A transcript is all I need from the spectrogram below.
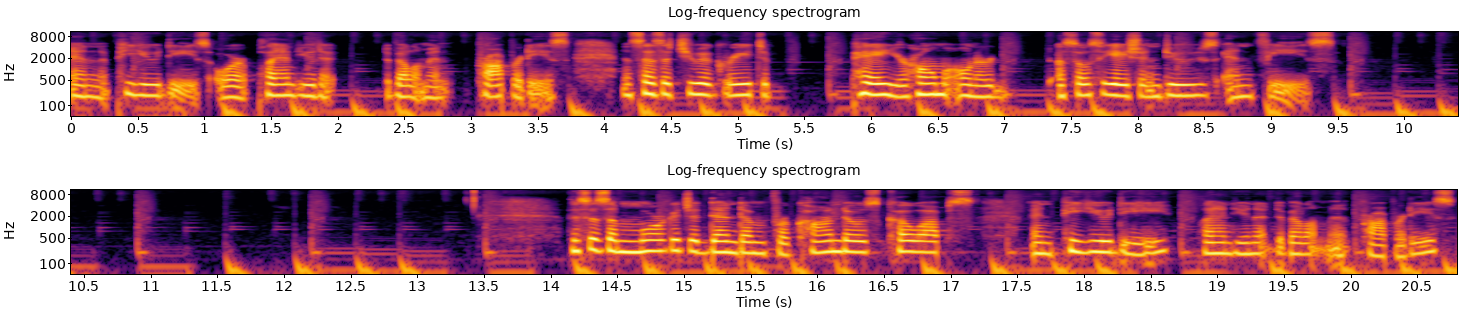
and PUDs, or planned unit development properties, and says that you agree to pay your homeowner association dues and fees. This is a mortgage addendum for condos, co ops, and PUD, planned unit development properties,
